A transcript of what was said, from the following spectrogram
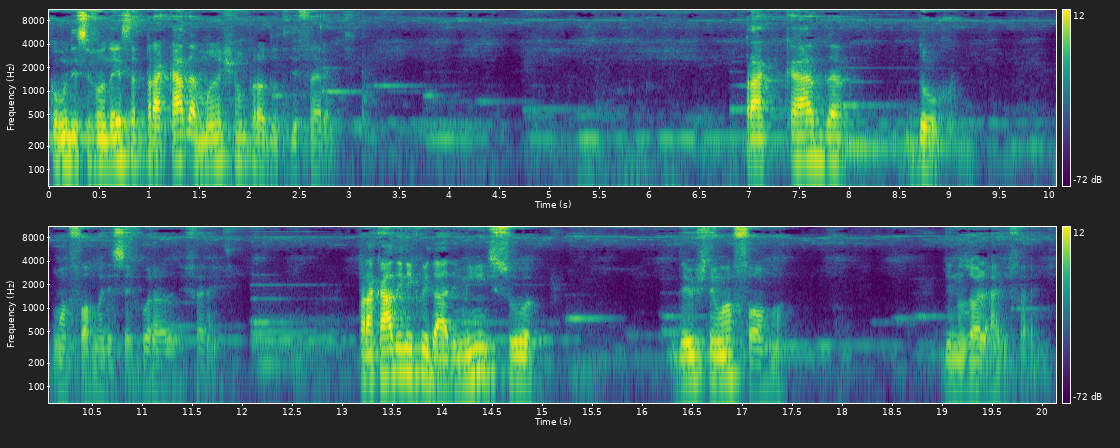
Como disse Vanessa, para cada mancha um produto diferente. Para cada dor, uma forma de ser curada diferente. Para cada iniquidade minha e sua, Deus tem uma forma de nos olhar diferente.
